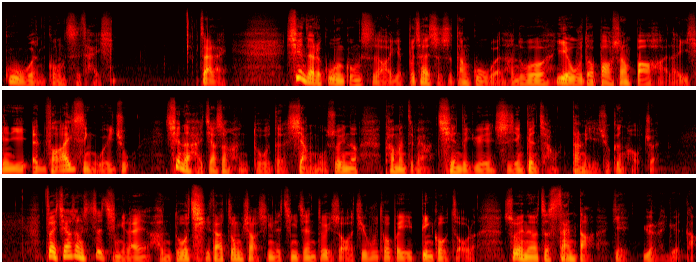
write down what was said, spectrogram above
顾问公司才行。再来，现在的顾问公司啊，也不再只是当顾问，很多业务都包商包好了。以前以 advising 为主，现在还加上很多的项目，所以呢，他们怎么样签的约时间更长，当然也就更好赚。再加上这几年来很多其他中小型的竞争对手几乎都被并购走了，所以呢，这三大也越来越大。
